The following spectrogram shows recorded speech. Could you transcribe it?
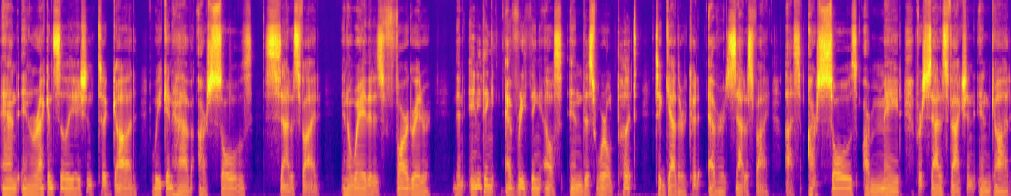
and in reconciliation to God, we can have our souls satisfied in a way that is far greater than anything, everything else in this world put together could ever satisfy us. Our souls are made for satisfaction in God.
